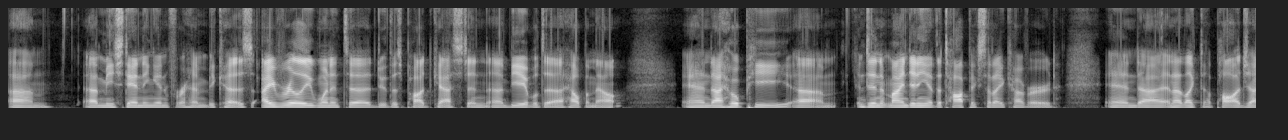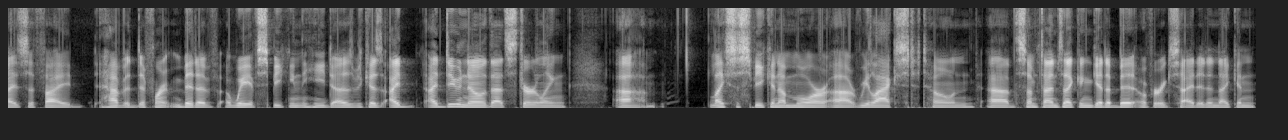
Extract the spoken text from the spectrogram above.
um, uh, me standing in for him because I really wanted to do this podcast and uh, be able to help him out. And I hope he um, didn't mind any of the topics that I covered. And uh, and I'd like to apologize if I have a different bit of a way of speaking than he does because I I do know that Sterling um, likes to speak in a more uh, relaxed tone. Uh, sometimes I can get a bit overexcited and I can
